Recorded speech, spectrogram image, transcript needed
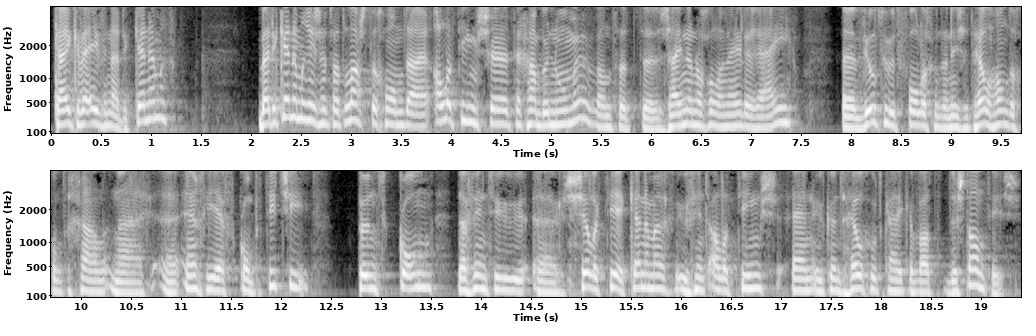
Kijken we even naar de Kennemer. Bij de Kennemer is het wat lastig om daar alle teams uh, te gaan benoemen. Want dat uh, zijn er nogal een hele rij. Uh, wilt u het volgen, dan is het heel handig om te gaan naar ngfcompetitie.com. Daar vindt u Selecteer Kennemer. U vindt alle teams en u kunt heel goed kijken wat de stand is.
